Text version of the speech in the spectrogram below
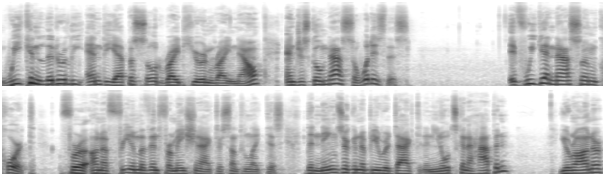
We can literally end the episode right here and right now and just go, NASA, what is this? If we get NASA in court, for on a Freedom of Information Act or something like this. The names are going to be redacted, and you know what's going to happen? Your Honor,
